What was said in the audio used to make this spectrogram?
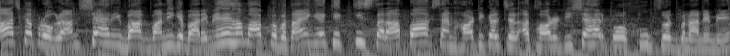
आज का प्रोग्राम शहरी बागबानी के बारे में है। हम आपको बताएँगे कि किस तरह पार्क्स एंड हॉर्टिकल्चर अथॉरिटी शहर को खूबसूरत बनाने में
